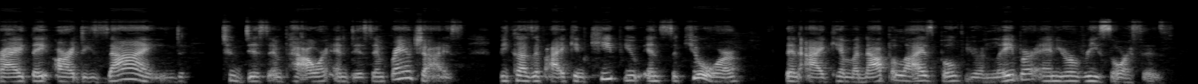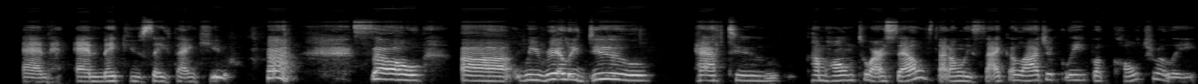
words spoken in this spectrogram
right? They are designed to disempower and disenfranchise. Because if I can keep you insecure, then I can monopolize both your labor and your resources and and make you say thank you. so uh, we really do have to come home to ourselves, not only psychologically, but culturally,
